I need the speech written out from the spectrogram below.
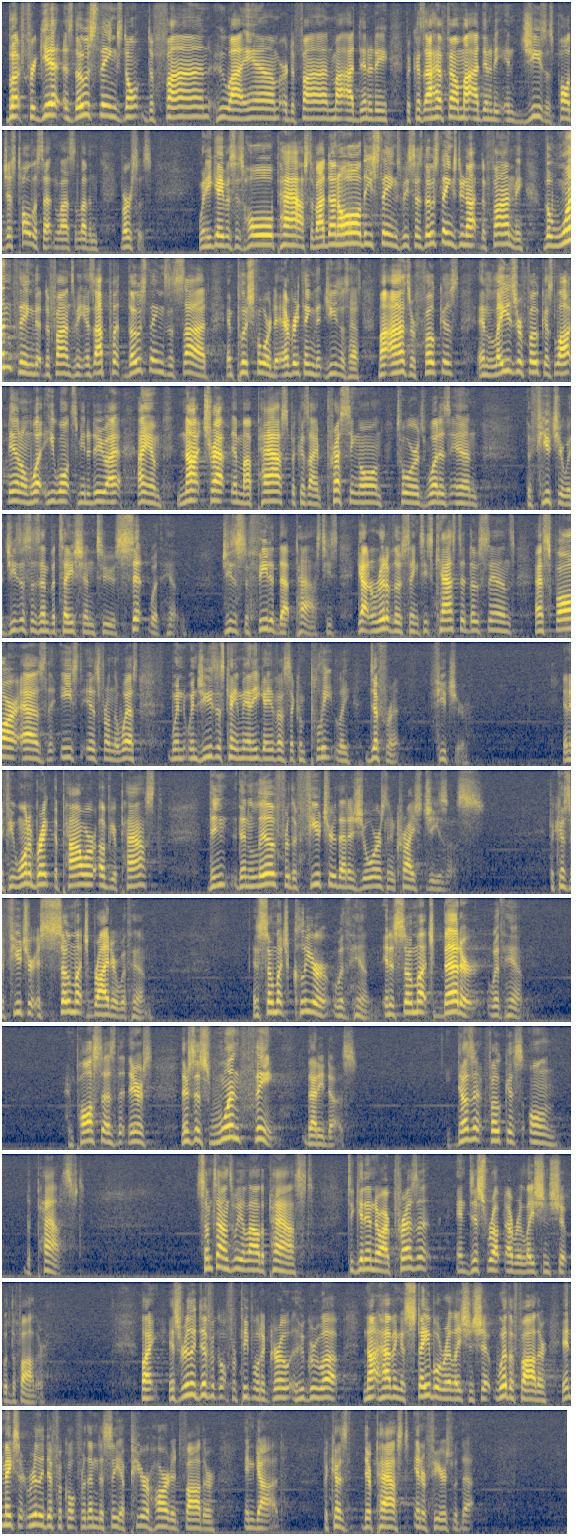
but forget as those things don't define who I am or define my identity because I have found my identity in Jesus. Paul just told us that in the last 11 verses when he gave us his whole past of I've done all these things, but he says those things do not define me. The one thing that defines me is I put those things aside and push forward to everything that Jesus has. My eyes are focused and laser focused, locked in on what he wants me to do. I, I am not trapped in my past because I'm pressing on towards what is in the future with Jesus' invitation to sit with him. Jesus defeated that past. He's gotten rid of those things. He's casted those sins as far as the east is from the west when, when Jesus came in, he gave us a completely different future. And if you want to break the power of your past, then, then live for the future that is yours in Christ Jesus. Because the future is so much brighter with Him. It is so much clearer with Him. It is so much better with Him. And Paul says that there's, there's this one thing that He does. He doesn't focus on the past. Sometimes we allow the past to get into our present and disrupt our relationship with the Father. Like, it's really difficult for people to grow, who grew up not having a stable relationship with a father. It makes it really difficult for them to see a pure hearted father in God because their past interferes with that.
